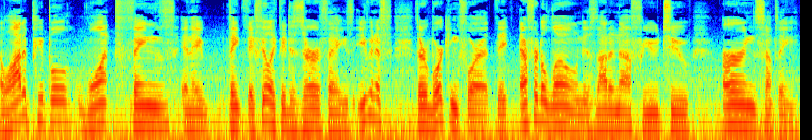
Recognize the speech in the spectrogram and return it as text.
a lot of people want things and they think they feel like they deserve things even if they're working for it the effort alone is not enough for you to earn something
